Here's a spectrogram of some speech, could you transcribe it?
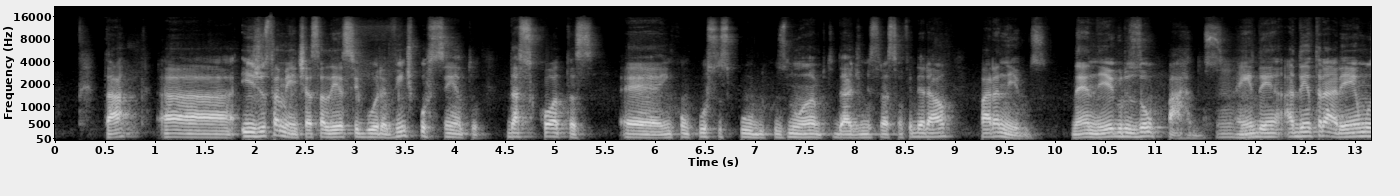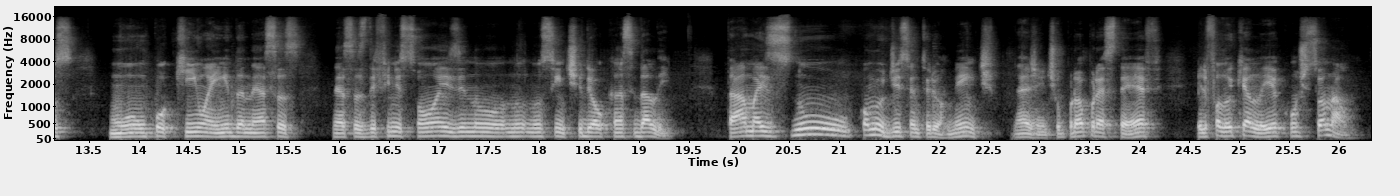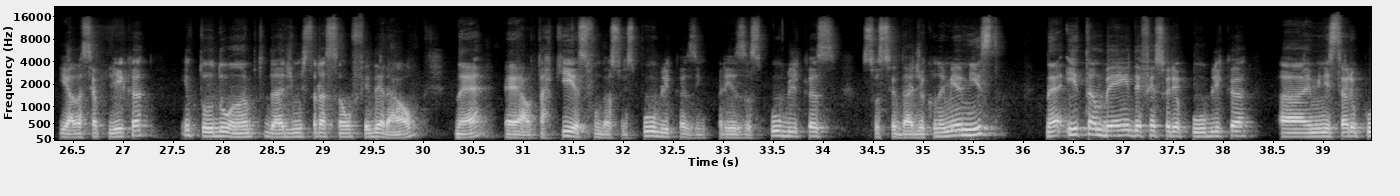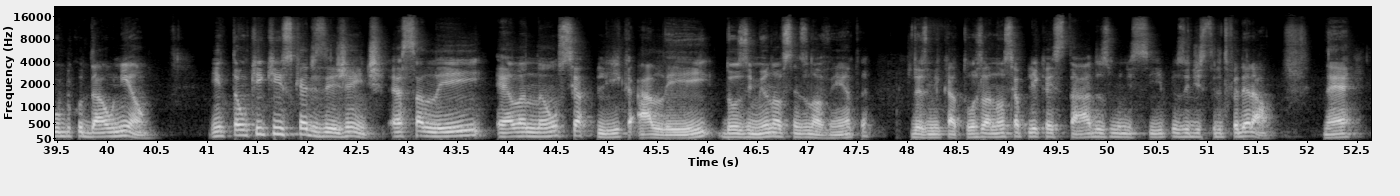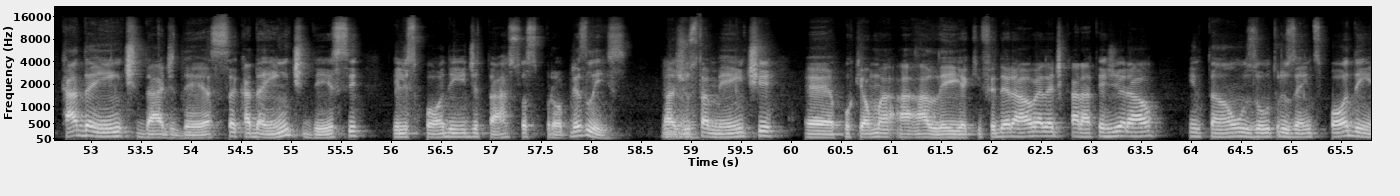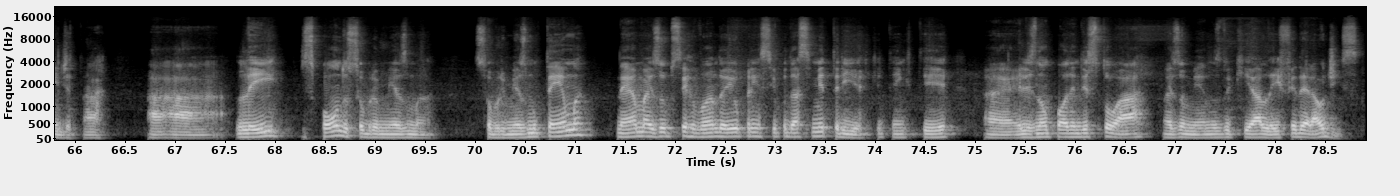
Tá? Ah, e justamente essa lei assegura 20% das cotas é, em concursos públicos no âmbito da administração federal para negros, né, negros ou pardos. Uhum. Ainda adentraremos um pouquinho ainda nessas, nessas definições e no, no, no sentido e alcance da lei tá? Mas no, como eu disse anteriormente, né, gente, o próprio STF ele falou que a lei é constitucional e ela se aplica em todo o âmbito da administração federal, né? É, autarquias, fundações públicas, empresas públicas, sociedade de economia mista, né? E também defensoria pública uh, e Ministério Público da União. Então, o que, que isso quer dizer, gente? Essa lei, ela não se aplica, a lei 12.990 de 2014, ela não se aplica a estados, municípios e Distrito Federal. Né? Cada entidade dessa, cada ente desse, eles podem editar suas próprias leis. Tá? Uhum. Justamente é, porque é uma, a, a, lei aqui federal ela é de caráter geral, então os outros entes podem editar a, a lei dispondo sobre o, mesma, sobre o mesmo tema, né, mas observando aí o princípio da simetria, que tem que ter, é, eles não podem destoar mais ou menos do que a lei federal diz.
